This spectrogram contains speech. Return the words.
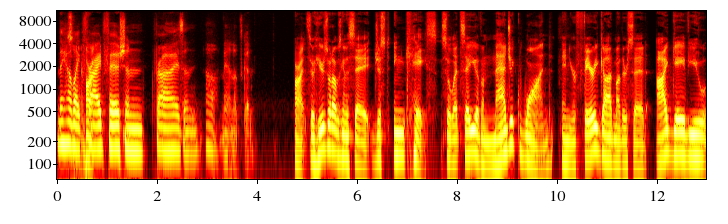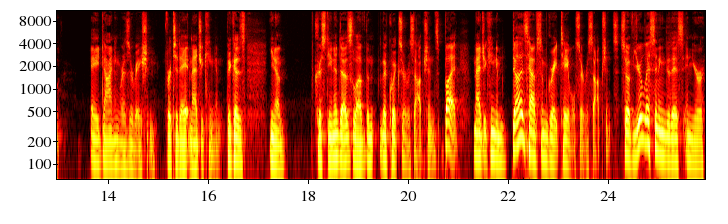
They have like all right. fried fish and fries, and oh man, that's good. All right, so here's what I was going to say, just in case. So let's say you have a magic wand and your fairy godmother said, I gave you a dining reservation for today at Magic Kingdom. Because, you know, Christina does love the, the quick service options, but Magic Kingdom does have some great table service options. So if you're listening to this and you're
